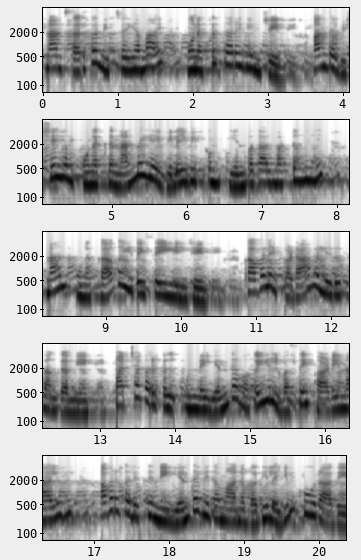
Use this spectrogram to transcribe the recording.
நான் சர்வ நிச்சயமாய் உனக்கு தருகின்றேன். அந்த விஷயம் உனக்கு நன்மையை விளைவிக்கும் என்பதால் மட்டுமே நான் உனக்காக இதை செய்கின்றேன். கவலைப்படாமல் இரு தங்கமே. மற்றவர்கள் உன்னை எந்த வகையில் வசை பாடினாலும் அவர்களுக்கு நீ எந்த விதமான பதிலையும் கூறாதே.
